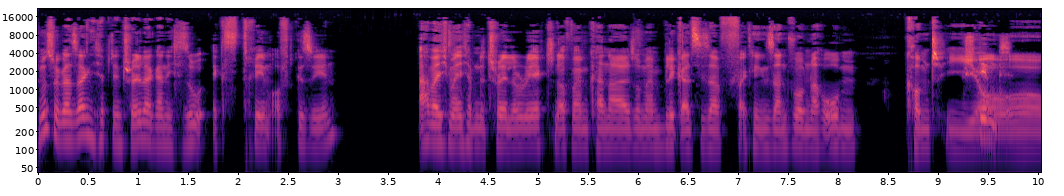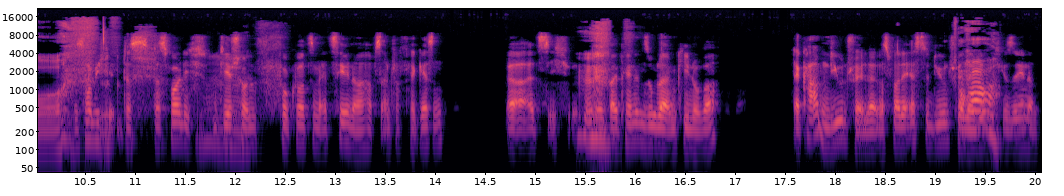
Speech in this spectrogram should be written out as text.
Ich muss sogar sagen, ich habe den Trailer gar nicht so extrem oft gesehen. Aber ich meine, ich habe eine Trailer-Reaction auf meinem Kanal, so mein Blick, als dieser fucking Sandwurm nach oben kommt. Jo. Das habe ich, das, das wollte ich dir schon vor kurzem erzählen, aber hab's einfach vergessen. Äh, als ich äh, bei Peninsula im Kino war. Da kam ein Dune-Trailer. Das war der erste Dune-Trailer, Oh. den ich gesehen habe.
